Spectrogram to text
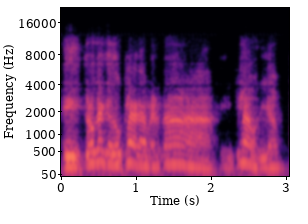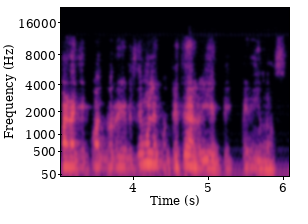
Eh, creo que quedó clara, ¿verdad, eh, Claudia? Para que cuando regresemos le contestes al oyente. Venimos.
